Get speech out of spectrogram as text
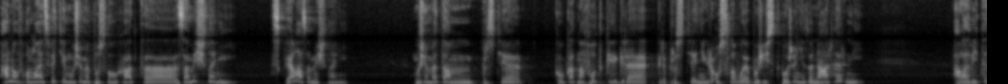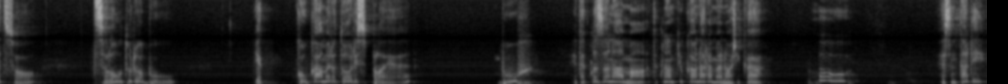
Ano, v online světě můžeme poslouchat uh, zamyšlení, skvělá zamyšlení. Můžeme tam prostě koukat na fotky, kde, kde prostě někdo oslavuje boží stvoření, to je nádherný. Ale víte co? Celou tu dobu, jak koukáme do toho displeje, Bůh je takhle za náma tak nám ťuká na rameno a říká, uh, já jsem tady.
